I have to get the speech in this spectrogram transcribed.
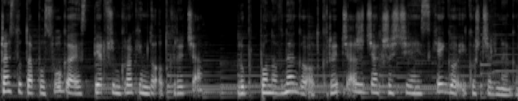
Często ta posługa jest pierwszym krokiem do odkrycia lub ponownego odkrycia życia chrześcijańskiego i kościelnego.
